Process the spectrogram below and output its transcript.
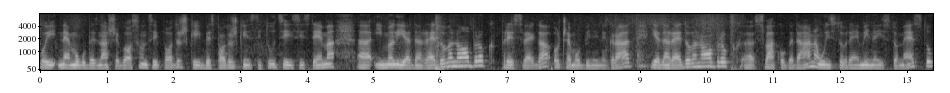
koji ne mogu bez našeg oslonca i podrške i bez podrške institucije i sistema imali jedan redovan obrok, pre svega, o čemu Binine grad, jedan redovan obrok svakoga dana u isto vreme i na isto mestu,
